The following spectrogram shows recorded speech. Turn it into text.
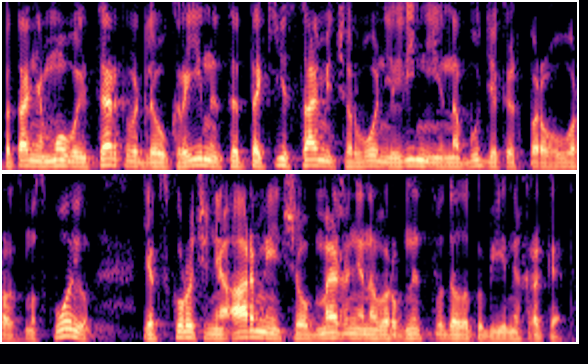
питання мови і церкви для України це такі самі червоні лінії на будь-яких переговорах з Москвою, як скорочення армії чи обмеження на виробництво далекобійних ракет.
